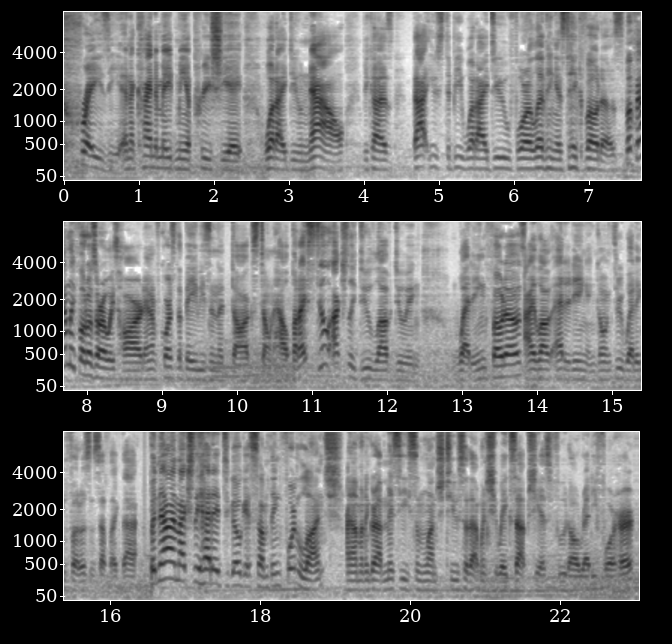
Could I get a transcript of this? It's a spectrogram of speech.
crazy and it kind of made me appreciate what I do now because that used to be what I do for a living is take photos. But family photos are always hard and of course the babies and the dogs don't help. But I still actually do love doing wedding photos. I love editing and going through wedding photos and stuff like that. But now I'm actually headed to go get something for lunch. I'm gonna grab Missy some lunch too so that when she wakes up she has food all ready for her.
